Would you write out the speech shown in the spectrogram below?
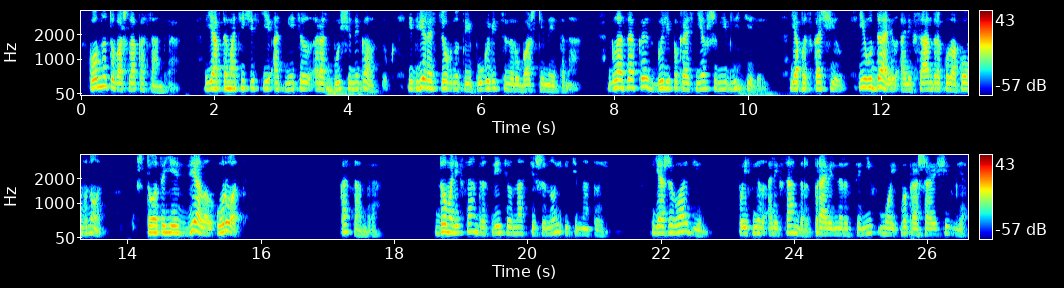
В комнату вошла Кассандра. Я автоматически отметил распущенный галстук и две расстегнутые пуговицы на рубашке Нейтана. Глаза Кэс были покрасневшими и блестели. Я подскочил и ударил Александра кулаком в нос. «Что ты ей сделал, урод?» Кассандра. Дом Александра встретил нас тишиной и темнотой. «Я живу один», — пояснил Александр, правильно расценив мой вопрошающий взгляд.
